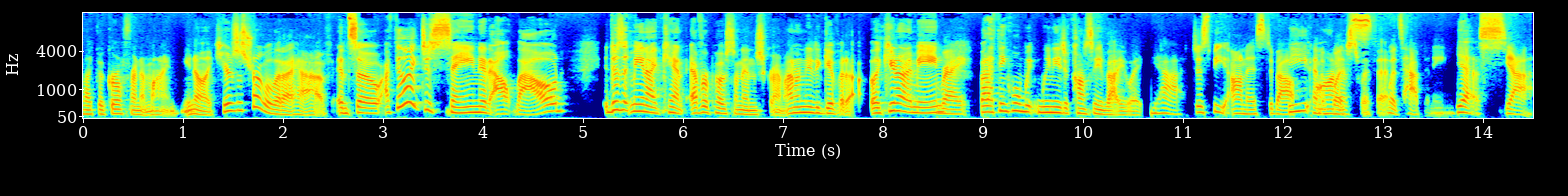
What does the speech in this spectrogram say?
like a girlfriend of mine, you know, like here's a struggle that I have. And so I feel like just saying it out loud, it doesn't mean I can't ever post on Instagram. I don't need to give it up. Like you know what I mean? Right. But I think when we, we need to constantly evaluate. Yeah. Just be honest about Be kind honest of what's, with it. what's happening. Yes. Yeah.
